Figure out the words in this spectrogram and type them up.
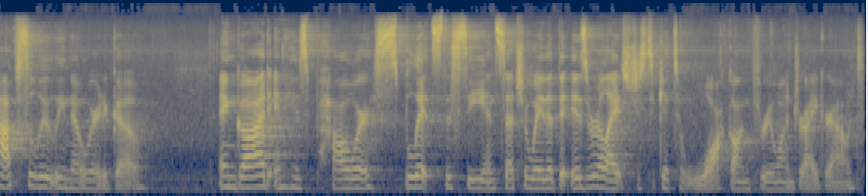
absolutely nowhere to go. And God, in his power, splits the sea in such a way that the Israelites just get to walk on through on dry ground.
